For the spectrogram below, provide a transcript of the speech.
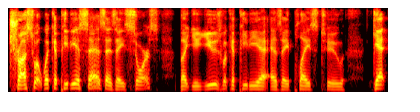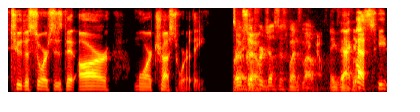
trust what Wikipedia says as a source, but you use Wikipedia as a place to get to the sources that are more trustworthy. So right. good for Justice Winslow. Exactly. Yes, he,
